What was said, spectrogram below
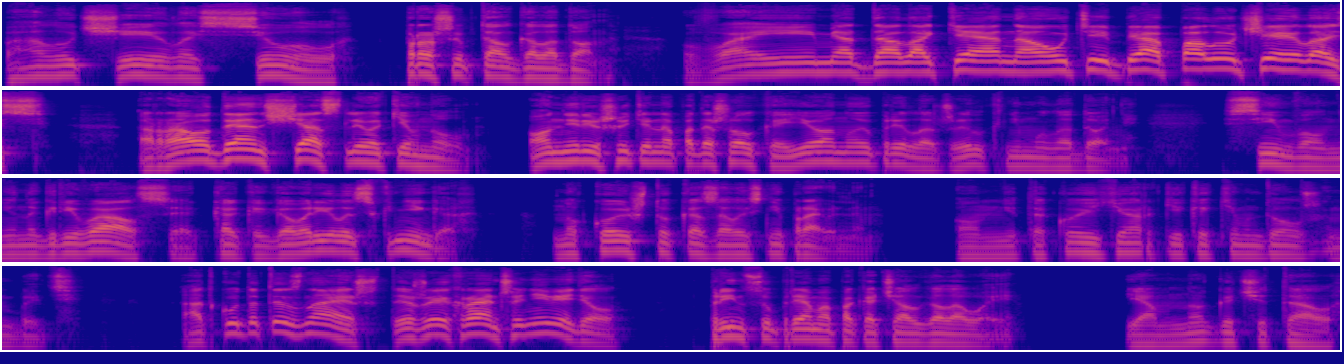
«Получилось, Сюл!» – прошептал Голодон. «Во имя Далакена у тебя получилось!» Рауден счастливо кивнул. Он нерешительно подошел к Иону и приложил к нему ладонь. Символ не нагревался, как и говорилось в книгах, но кое-что казалось неправильным. Он не такой яркий, каким должен быть. «Откуда ты знаешь? Ты же их раньше не видел!» Принц упрямо покачал головой. «Я много читал.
